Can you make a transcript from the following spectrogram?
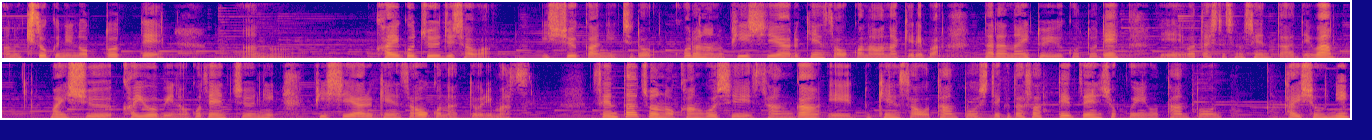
あの規則にのっとってあの介護従事者は1週間に1度コロナの PCR 検査を行わなければならないということで、えー、私たちのセンターでは毎週火曜日の午前中に PCR 検査を行っております。センター長の看護師さんが、えーと、検査を担当してくださって全職員を担当対象に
